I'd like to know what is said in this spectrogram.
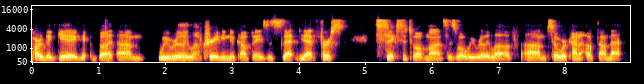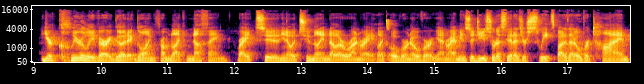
part of the gig, but um, we really love creating new companies. It's that that first six to twelve months is what we really love. Um, so we're kind of hooked on that you're clearly very good at going from like nothing right to you know a $2 million run rate like over and over again right? I mean so do you sort of see that as your sweet spot? Is that over time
